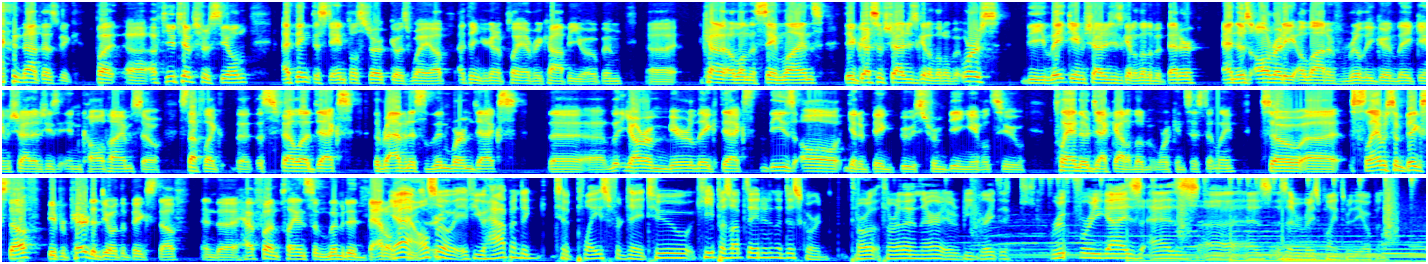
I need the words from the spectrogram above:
not this week. But uh, a few tips for sealed. I think disdainful stroke goes way up. I think you're going to play every copy you open. Uh, kind of along the same lines. The aggressive strategies get a little bit worse. The late game strategies get a little bit better. And there's already a lot of really good late game strategies in Kaldheim. So stuff like the the decks, the Ravenous Lindwurm decks, the uh, Yara Mirror Lake decks. These all get a big boost from being able to plan their deck out a little bit more consistently. So uh, slam some big stuff. Be prepared to deal with the big stuff, and uh, have fun playing some limited battle. yeah. cruiser. Also, if you happen to to place for day two, keep us updated in the Discord. Throw throw that in there. It would be great to root for you guys as uh, as as everybody's playing through the open.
